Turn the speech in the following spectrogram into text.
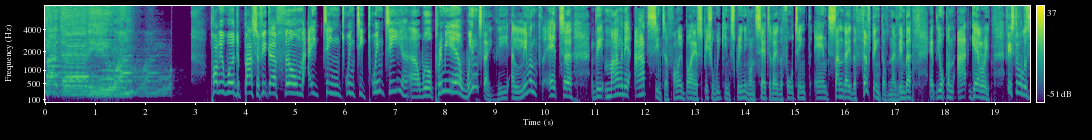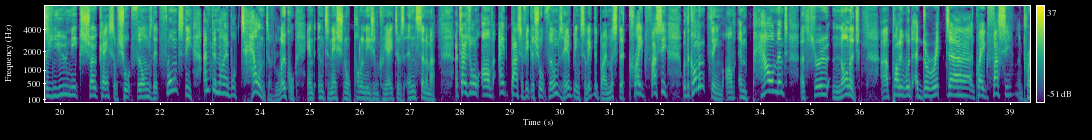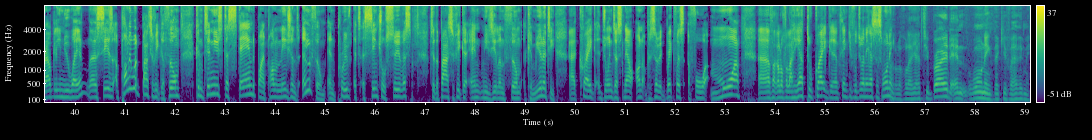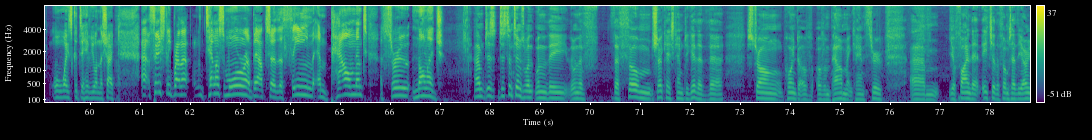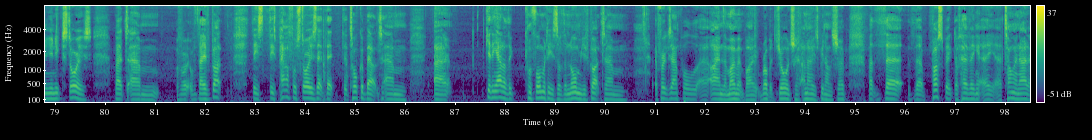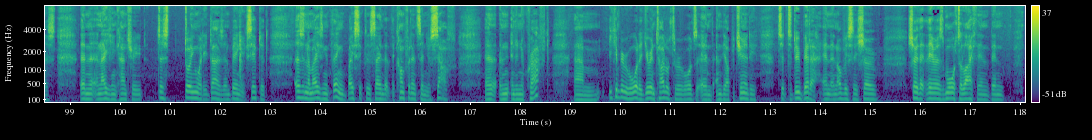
531. Pollywood Pacifica film 18 2020 uh, will premiere Wednesday, the 11th, at uh, the Mangere Arts Centre, followed by a special weekend screening on Saturday, the 14th, and Sunday, the 15th of November, at the Auckland Art Gallery. Festival is a unique showcase of short films that flaunts the undeniable talent of local and international Polynesian creatives in cinema. A total of eight Pacifica short films have been selected by Mr. Craig Fussy with a common theme of empowerment through knowledge. Uh, Pollywood uh, director Craig Fussy, proudly Niuean, uh, says a Pollywood Pacifica film continues to stand by Polynesians in film and prove its essential service to the Pacifica and New Zealand film community. Uh, Craig joins us now on Pacific Breakfast for more. Uh, Craig, uh, thank you for joining us this morning. Brian, and warning, thank you for having me. Always good to have you on the show. Uh, firstly, brother, tell us more about uh, the theme empowerment through knowledge. Um, just just in terms when when the when the f- the film showcase came together, the strong point of, of empowerment came through. Um, you'll find that each of the films have their own unique stories, but um, they've got these these powerful stories that that, that talk about um, uh, getting out of the conformities of the norm. You've got um, for example, uh, I Am the Moment by Robert George. I know he's been on the show, but the the prospect of having a, a Tongan artist in an Asian country just doing what he does and being accepted is an amazing thing. Basically, saying that the confidence in yourself uh, and, and in your craft. Um, you can be rewarded. You're entitled to rewards and, and the opportunity to, to do better and, and obviously show show that there is more to life than, than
